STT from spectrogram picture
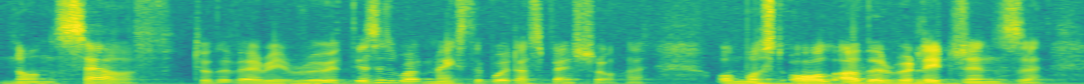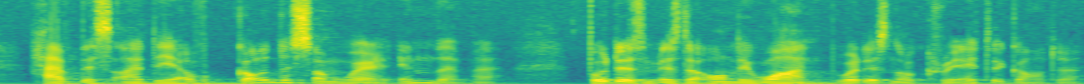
non self to the very root. This is what makes the Buddha special. Almost all other religions uh, have this idea of God somewhere in them. Buddhism is the only one where there's no creator God.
